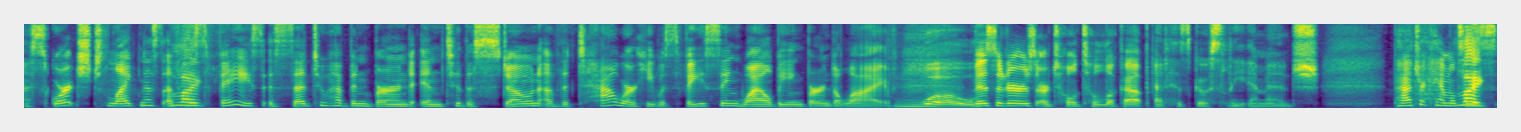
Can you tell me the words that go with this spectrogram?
A scorched likeness of Like- his face is said to have been burned into the stone of the tower he was facing while being burned alive. Whoa. Visitors are told to look up at his ghostly image. Patrick Hamilton's.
